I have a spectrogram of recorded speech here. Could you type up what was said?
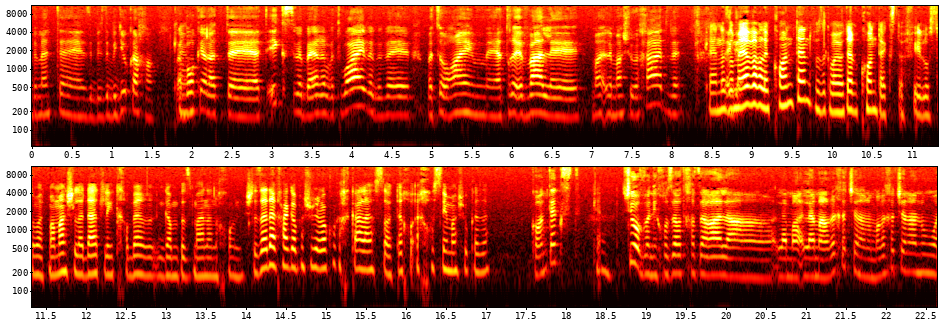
באמת, אה, זה, זה בדיוק ככה. כן. בבוקר את, אה, את X ובערב את Y ובצהריים אה, את רעבה למשהו אחד. ו... כן, אז זה מעבר לקונטנט וזה כבר יותר קונטקסט אפילו, זאת אומרת, ממש לדעת להתחבר גם בזמן הנכון. שזה דרך אגב משהו שלא כל כך קל לעשות, איך, איך עושים משהו כזה? קונטקסט? כן. שוב, אני חוזרת חזרה למערכת שלנו. המערכת שלנו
